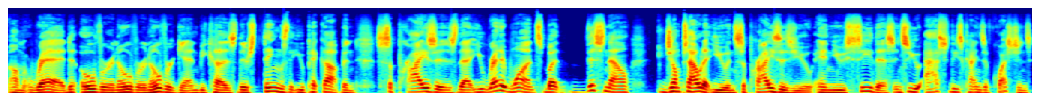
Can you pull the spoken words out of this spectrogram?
um, read over and over and over again because there's things that you pick up and surprises that you read it once, but this now jumps out at you and surprises you and you see this. And so you ask these kinds of questions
